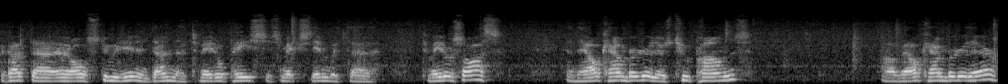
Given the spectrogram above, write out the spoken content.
I got that all stewed in and done. The tomato paste is mixed in with the tomato sauce. And the elk hamburger, there's two pounds of elk hamburger there.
